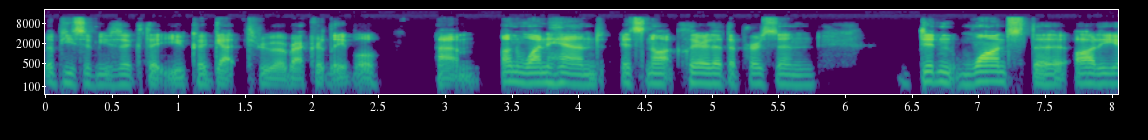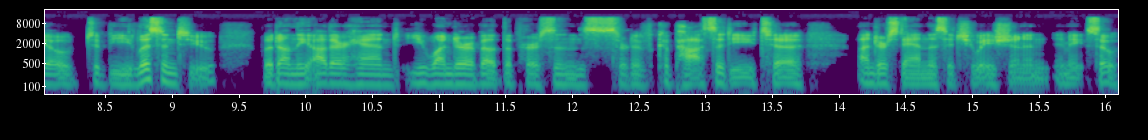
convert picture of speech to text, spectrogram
a piece of music that you could get through a record label um, on one hand it's not clear that the person didn't want the audio to be listened to but on the other hand you wonder about the person's sort of capacity to understand the situation and, and make so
